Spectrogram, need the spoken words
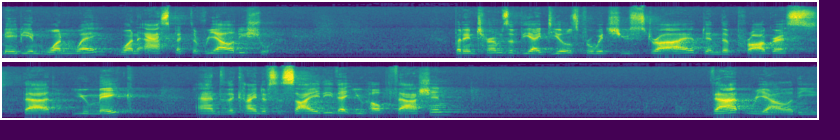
Maybe in one way, one aspect of reality, sure. But in terms of the ideals for which you strived and the progress that you make and the kind of society that you help fashion, that reality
